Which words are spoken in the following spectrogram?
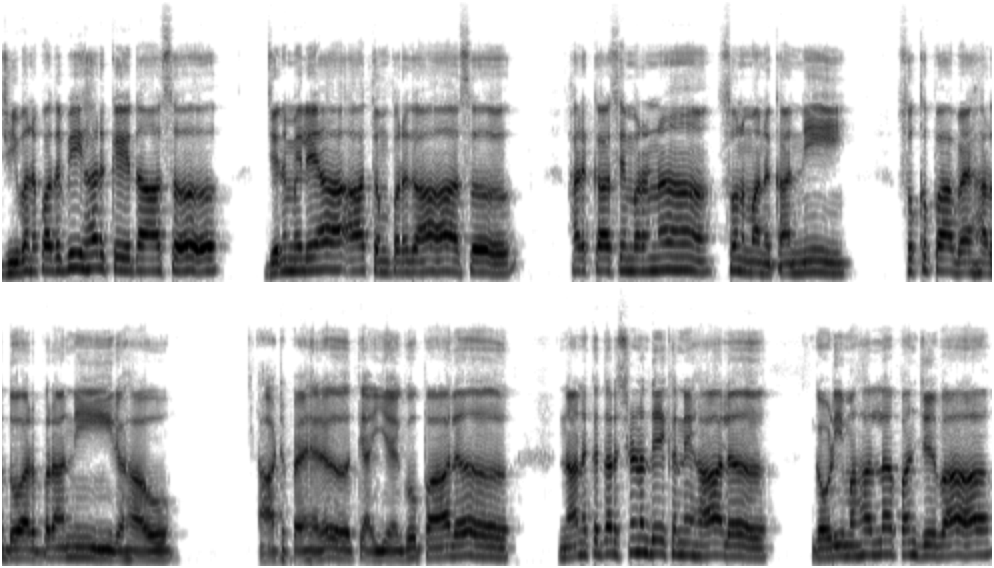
ਜੀਵਨ ਪਦ ਵੀ ਹਰ ਕੇ ਦਾਸ, ਜਿਨ ਮਿਲਿਆ ਆਤਮ ਪ੍ਰਗਾਸ। ਹਰ ਕਾ ਸਿਮਰਨ ਸੁਨ ਮਨ ਕਾਨੀ, ਸੁਖ ਪਾਵੈ ਹਰ ਦੁਆਰ ਪ੍ਰਾਨੀ ਰਹਾਓ। ਆਠ ਪਹਿਰ ਧਿਆਈਐ ਗੋਪਾਲ, ਨਾਨਕ ਦਰਸ਼ਨ ਦੇਖ ਨਿਹਾਲ। ਗੌੜੀ ਮਹੱਲਾ ਪੰਜਵਾ,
